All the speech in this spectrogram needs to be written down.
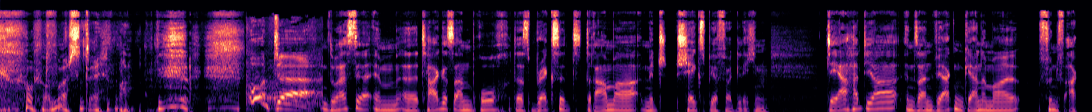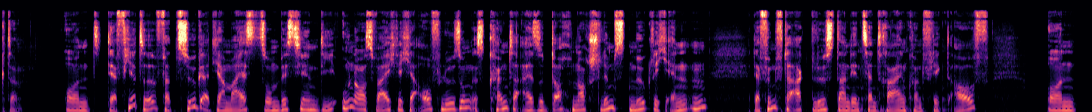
kommt. Vorstellbar. Oder! Du hast ja im äh, Tagesanbruch das Brexit-Drama mit Shakespeare verglichen. Der hat ja in seinen Werken gerne mal fünf Akte. Und der vierte verzögert ja meist so ein bisschen die unausweichliche Auflösung. Es könnte also doch noch schlimmstmöglich enden. Der fünfte Akt löst dann den zentralen Konflikt auf. Und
